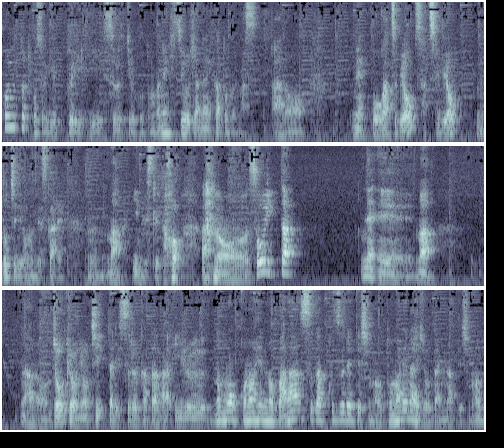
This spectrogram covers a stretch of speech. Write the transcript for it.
こういう時こそゆっくりするっていうこともね、必要じゃないかと思います。あの、ね、5月病、さつき病、どっちで読むんですか、あれ。うん、まあいいんですけど、あの、そういった、ね、えー、まあ、あの状況に陥ったりする方がいるのもこの辺のバランスが崩れてしまう止まれない状態になってしまう、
